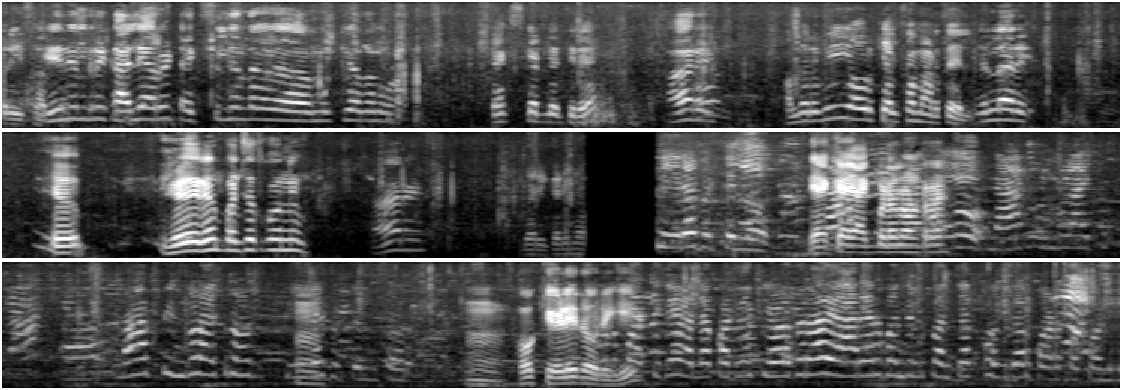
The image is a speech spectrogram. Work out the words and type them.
ಸರಿ ಸರ್. ಏನಿಲ್ರಿ ಖಾಲಿ ಅವ್ರಿ ಟ್ಯಾಕ್ಸಿಲಿಂದ ಮುಖ್ಯ ಅದ ನೋಡ್ರಿ ಟ್ಯಾಕ್ಸ್ ಕಟ್ಲತ್ತೀರಿ? ಹಾ ರೀ. ಅಂದ್ರೆ ಬಿ ಅವ್ರು ಕೆಲಸ ಮಾಡ್ತಾ ಇಲ್ಲ? ಇಲ್ಲ ರೀ. ಹೇಳಿರೇನು ಪಂಚಾಯತ್ ನೀವು? ಹಾ ರೀ. ನೀರೇ ಬಿಟ್ಟಿಲ್ಲ ಯಾಕೆ ಯಾಕೆ ಬಿಡಲ್ಲ ಹೊಂಟ್ರ ನಾಲ್ಕು ತಿಂಗಳಾಯ್ತು ನೋಡ್ರಿ ಬಿಟ್ಟಿಲ್ಲ ಸರ್. ಹ್ಮ್ ಹೋಗಿ ಕೇಳಿರಿ ಅವ್ರಿಗೆ. ಎಲ್ಲ ಕೇಳಿದ್ರ ಯಾರ್ಯಾರು ಬಂದಿಲ್ಲ ಪಂಚಾಯತ್ ಹೋಗಿದಾರ ಕೊಡ ತಗೊಂಡು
